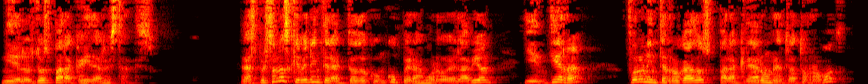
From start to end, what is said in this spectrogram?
ni de los dos paracaídas restantes. Las personas que habían interactuado con Cooper a bordo del avión y en tierra fueron interrogados para crear un retrato robot.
